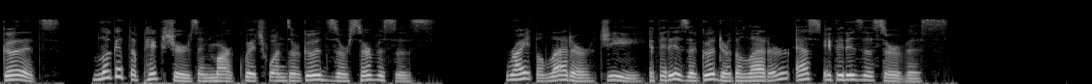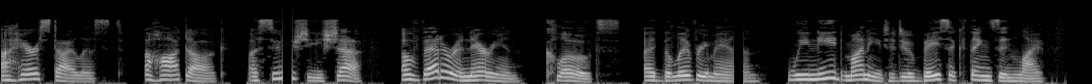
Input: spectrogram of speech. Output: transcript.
Goods. Look at the pictures and mark which ones are goods or services. Write the letter G if it is a good or the letter S if it is a service. A hairstylist, a hot dog, a sushi chef, a veterinarian, clothes, a delivery man. We need money to do basic things in life.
